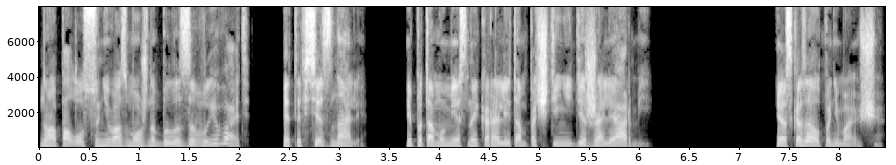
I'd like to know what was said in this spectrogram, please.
«Но Аполлосу невозможно было завоевать. Это все знали и потому местные короли там почти не держали армий. Я сказал понимающе.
